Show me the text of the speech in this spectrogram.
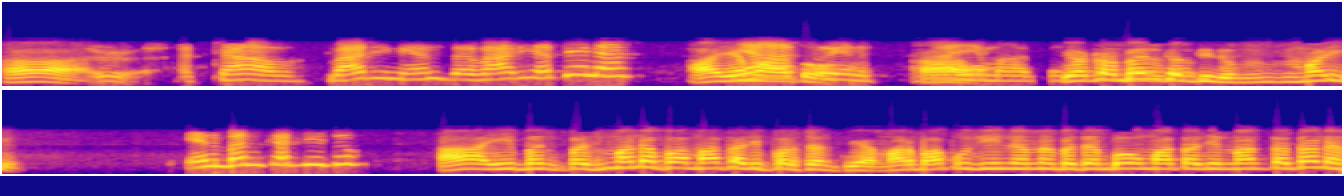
હા. ચા વાડી ની અંદર વાડી હતી ને? હા એમાં હતો. હા. હા, એમાં હતું. એ બંધ કરી દીધું મળી. એને બંધ કરી દીધું? હા ઈ બંધ. પછી મને માતાજી પ્રસન્ન થયા. મારા બાપુજી ને અમે બધા બહુ માતાજી માનતા હતા ને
